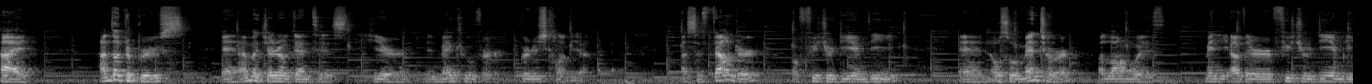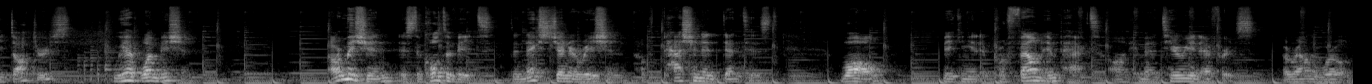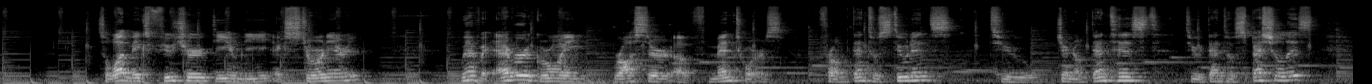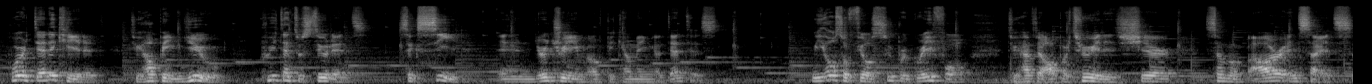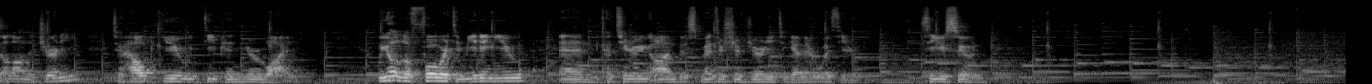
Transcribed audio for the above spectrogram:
Hi, I'm Dr. Bruce, and I'm a general dentist here in Vancouver, British Columbia. As a founder of Future DMD and also a mentor, along with many other future DMD doctors, we have one mission. Our mission is to cultivate the next generation of passionate dentists while making a profound impact on humanitarian efforts around the world. So what makes Future DMD extraordinary? We have an ever-growing roster of mentors from dental students to general dentists to dental specialists who are dedicated to helping you, pre-dental students, succeed in your dream of becoming a dentist. We also feel super grateful to have the opportunity to share some of our insights along the journey to help you deepen your why. We all look forward to meeting you and continuing on this mentorship journey together with you. See you soon.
